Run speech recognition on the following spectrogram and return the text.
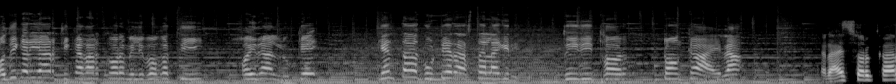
ଅଧିକାରୀ ଆର୍ ଠିକାଦାରଙ୍କର ମିଳିବ ଗତି ହଇରାଣ ଲୁକେ କେନ୍ତା ଗୋଟେ ରାସ୍ତା ଲାଗିରି ଦୁଇ ଦୁଇ ଥର ଟଙ୍କା ଆଇଲା ରାଜ୍ୟ ସରକାର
